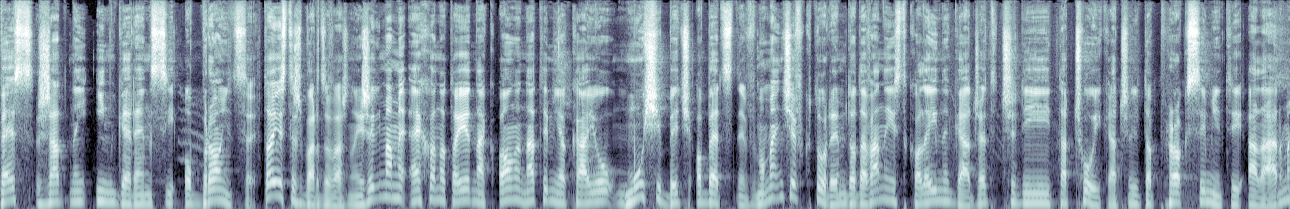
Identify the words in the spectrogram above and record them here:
bez żadnej ingerencji obrońcy. To jest też bardzo ważne. Jeżeli mamy echo, no to jednak on na tym Jokaju musi być obecny. W momencie, w którym dodawany jest kolejny gadżet, czyli ta czujka, czyli to proximity alarm,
